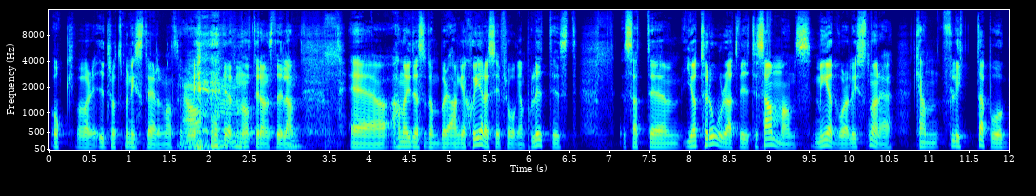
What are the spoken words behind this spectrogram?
och vad var det, idrottsminister eller något, ja. något i den stilen. Eh, han har ju dessutom börjat engagera sig i frågan politiskt. Så att, eh, jag tror att vi tillsammans med våra lyssnare kan flytta på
